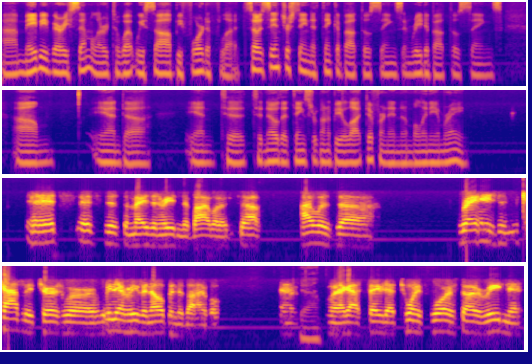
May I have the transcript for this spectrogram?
uh, maybe very similar to what we saw before the flood. So it's interesting to think about those things and read about those things, um, and uh, and to to know that things are going to be a lot different in the millennium reign. It's it's just amazing reading the Bible itself. I was uh, raised in the Catholic church where we never even opened the Bible. And yeah. when I got saved at 24, I started reading it,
